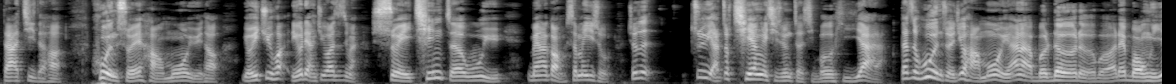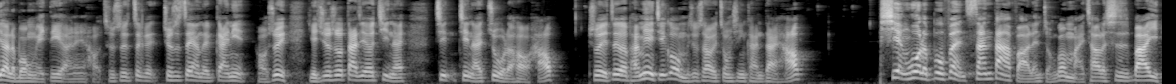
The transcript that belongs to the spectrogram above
大家记得哈，浑水好摸鱼哈。有一句话，有两句话是什么？水清则无鱼。没他讲什么意思？就是注意啊，做清的时阵就是无鱼啊啦。但是混水就好摸鱼啊啦，不热热不，那摸鱼啊，摸会掉呢。好，就是这个，就是这样的概念。好，所以也就是说，大家要进来进进来做了哈。好，所以这个盘面结构我们就稍微中心看待。好。现货的部分，三大法人总共买超了四十八亿，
